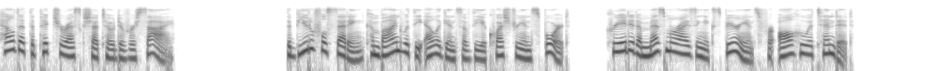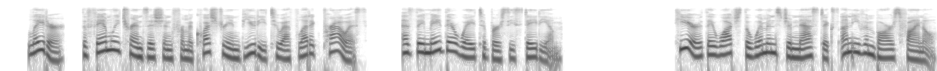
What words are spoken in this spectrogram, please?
held at the picturesque Chateau de Versailles. The beautiful setting, combined with the elegance of the equestrian sport, created a mesmerizing experience for all who attended. Later, the family transitioned from equestrian beauty to athletic prowess as they made their way to Bercy Stadium. Here, they watched the women's gymnastics uneven bars final,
